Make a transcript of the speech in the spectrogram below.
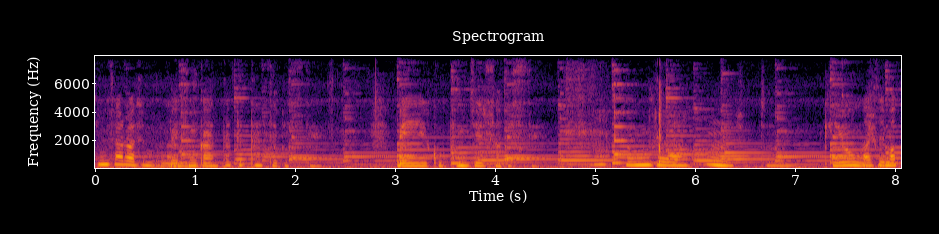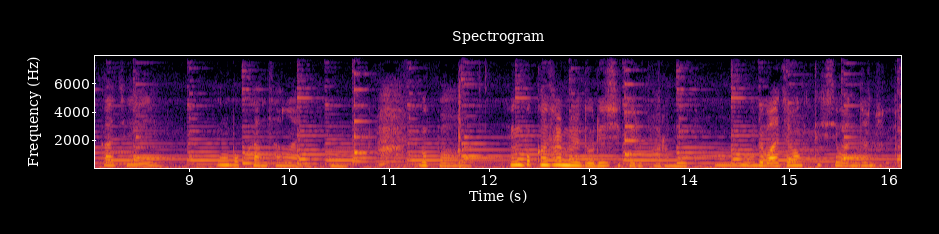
친절하신 분 매 아니에요? 순간 따뜻한 서비스. 매일 고품질 서비스. 너무 좋아 응, 진짜 귀여우셔. 마지막까지 행복한 상하이 이것 봐. 행복한 삶을 누리시기를 바랍니다. 어, 우리 마지막 택시 완전 좋다.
